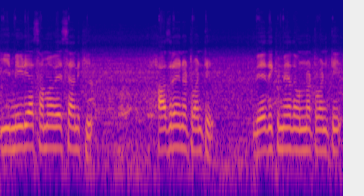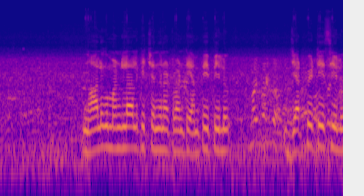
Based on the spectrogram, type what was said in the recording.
ఈ మీడియా సమావేశానికి హాజరైనటువంటి వేదిక మీద ఉన్నటువంటి నాలుగు మండలాలకి చెందినటువంటి ఎంపీపీలు జడ్పీటీసీలు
